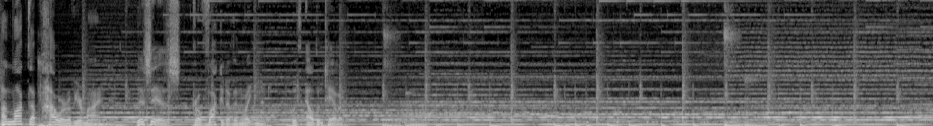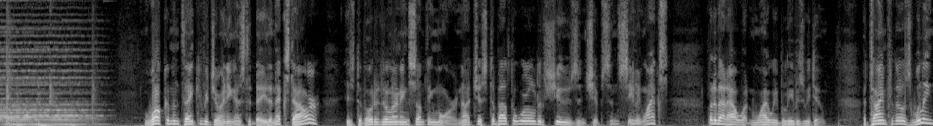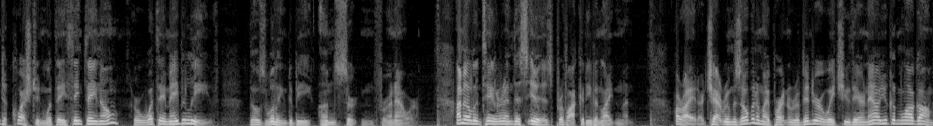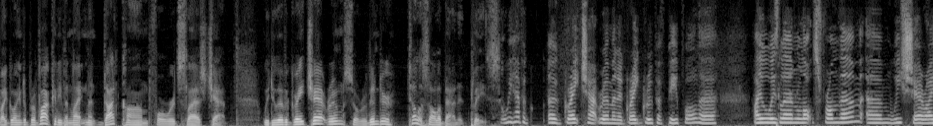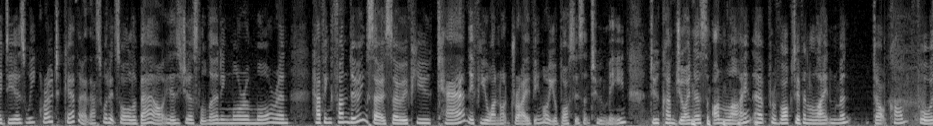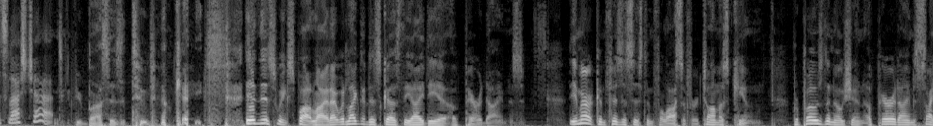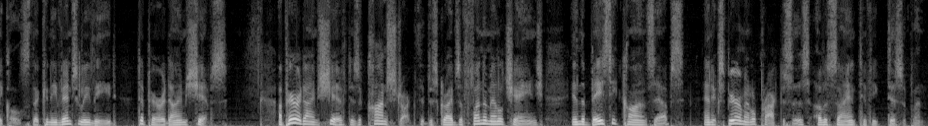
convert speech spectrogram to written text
Unlock the power of your mind. This is Provocative Enlightenment with Eldon Taylor. Welcome and thank you for joining us today. The next hour is devoted to learning something more, not just about the world of shoes and chips and sealing wax, but about how, what, and why we believe as we do. A time for those willing to question what they think they know or what they may believe, those willing to be uncertain for an hour. I'm Eldon Taylor, and this is Provocative Enlightenment. All right, our chat room is open, and my partner Ravinder awaits you there now. You can log on by going to provocativeenlightenment.com forward slash chat. We do have a great chat room, so Ravinder, tell us all about it, please. We have a, a great chat room and a great group of people. Uh, I always learn lots from them. Um, we share ideas, we grow together. That's what it's all about, is just learning more and more and having fun doing so. So if you can, if you are not driving or your boss isn't too mean, do come join us online at provocativeenlightenment.com forward slash chat. If your boss isn't too okay. In this week's spotlight, I would like to discuss the idea of paradigms. The American physicist and philosopher Thomas Kuhn proposed the notion of paradigm cycles that can eventually lead to paradigm shifts. A paradigm shift is a construct that describes a fundamental change in the basic concepts and experimental practices of a scientific discipline.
